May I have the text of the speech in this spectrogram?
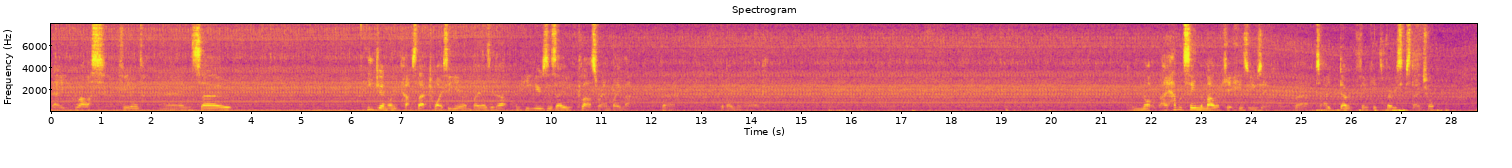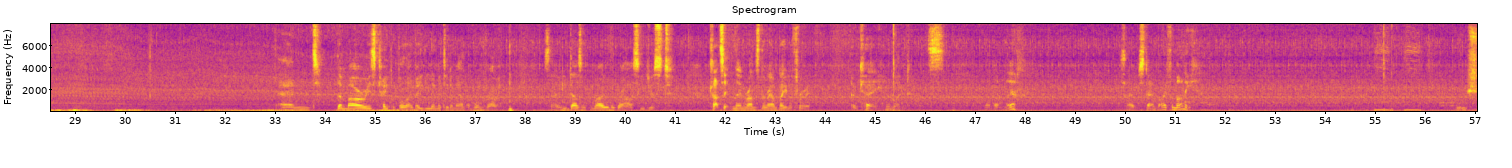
a grass field, and so he generally cuts that twice a year and bales it up, and he uses a Claas round baler for the baling work. Not, I haven't seen the mower kit he's using, but I don't think it's very substantial. And the mower is capable of a limited amount of windrowing. So he doesn't row the grass, he just cuts it and then runs the round baler through it. Okay, reload. That's that button there. So stand by for money. Whoosh.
